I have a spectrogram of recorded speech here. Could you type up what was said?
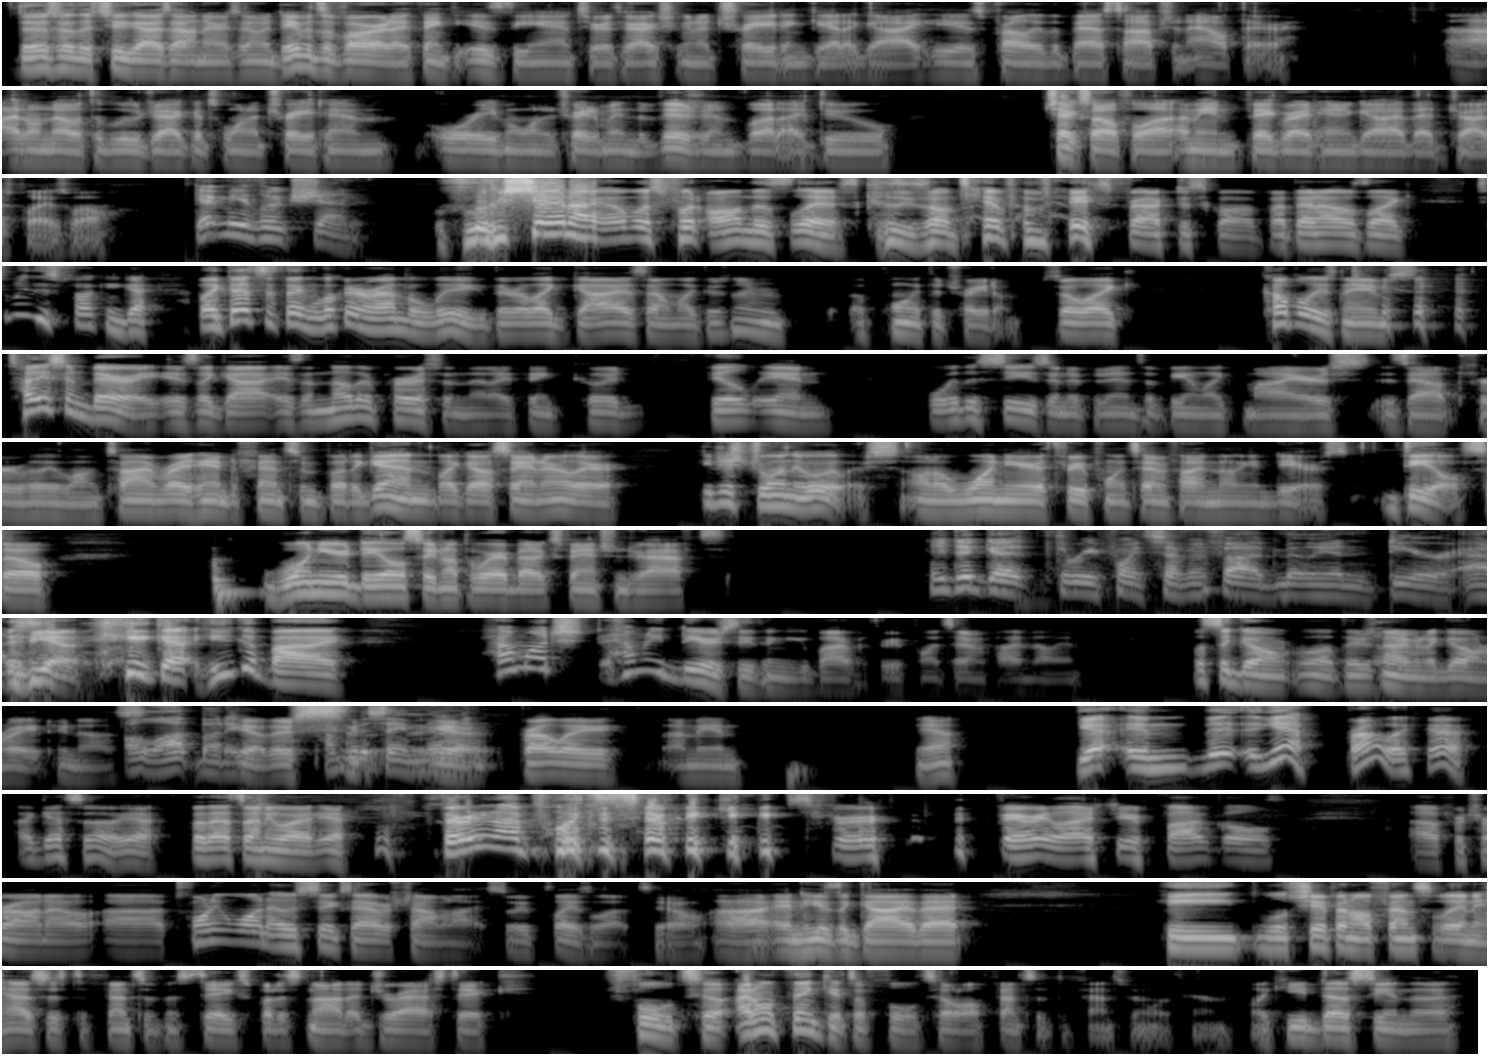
those are the two guys out in Arizona. David Savard, I think, is the answer if they're actually going to trade and get a guy. He is probably the best option out there. Uh, I don't know if the Blue Jackets want to trade him or even want to trade him in division, but I do checks off a lot. I mean, big right-handed guy that drives play as well. Get me Luke Schenn. Luke Schenn, I almost put on this list because he's on Tampa Bay's practice squad, but then I was like, too many of these fucking guys. Like that's the thing. Looking around the league, there are like guys. I'm like, there's not even a point to trade them. So like, a couple of these names. Tyson Barrie is a guy. Is another person that I think could fill in for the season if it ends up being like Myers is out for a really long time, right hand defenseman. But again, like I was saying earlier, he just joined the Oilers on a one year, three point seven five million deal. So one year deal, so you don't have to worry about expansion draft. He did get 3.75 million deer out of Yeah, he got he could buy how much how many deers do you think he could buy for 3.75 million? What's the going well, there's not uh, even a going rate, who knows? A lot, buddy. Yeah, there's I'm gonna say million. Yeah, probably I mean yeah. Yeah, and th- yeah, probably. Yeah, I guess so. Yeah, but that's anyway. Yeah, thirty-nine points in seventy games for Barrie last year, five goals uh, for Toronto. Uh, 2106 average time on ice, so he plays a lot too. Uh, and he's a guy that he will chip in offensively and he has his defensive mistakes, but it's not a drastic full tilt. I don't think it's a full tilt offensive defenseman with him. Like he does seem to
